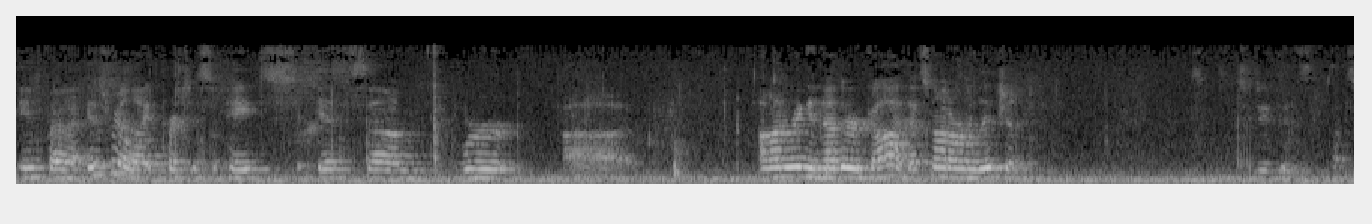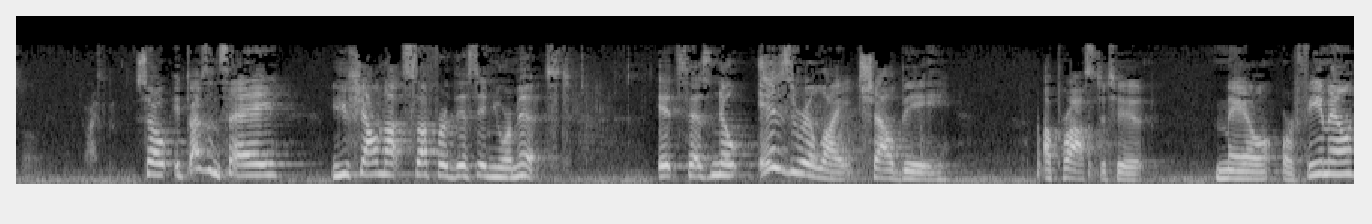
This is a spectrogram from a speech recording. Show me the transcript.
If uh, Israelite participates, it's um, we're uh, honoring another God. That's not our religion. To do this, that stuff. So it doesn't say, you shall not suffer this in your midst. It says, no Israelite shall be a prostitute, male or female.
